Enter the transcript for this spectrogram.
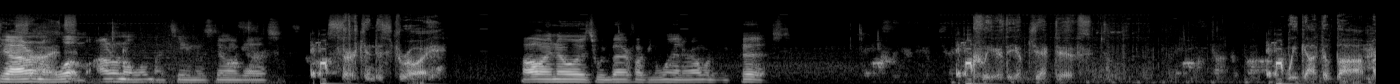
yeah, I don't know what I don't know what my team is doing, guys. Search and destroy. All I know is we better fucking win, or I'm gonna be pissed. Got the bomb.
